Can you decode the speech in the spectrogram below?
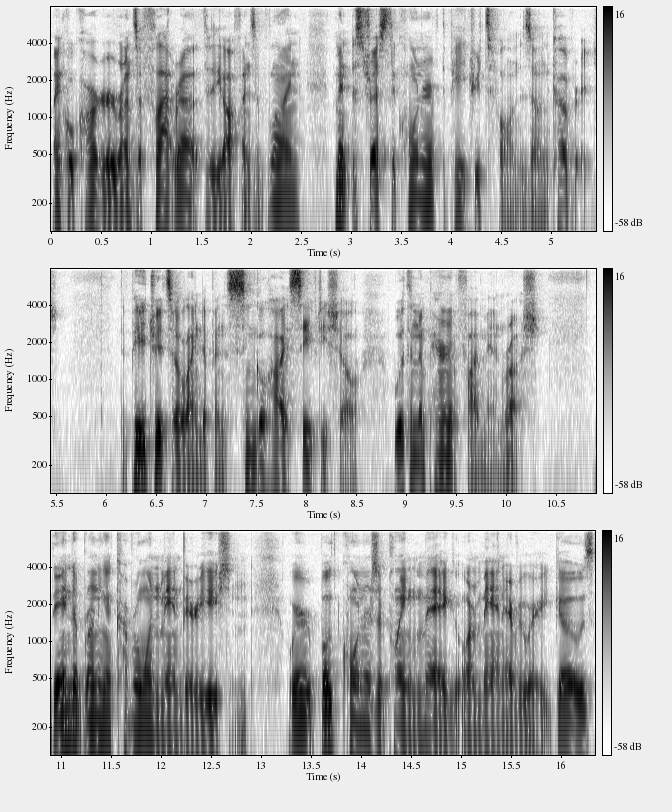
Michael Carter runs a flat route through the offensive line, meant to stress the corner if the Patriots fall into zone coverage. The Patriots are lined up in a single high safety shell with an apparent five man rush. They end up running a cover one man variation, where both corners are playing Meg or man everywhere he goes,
